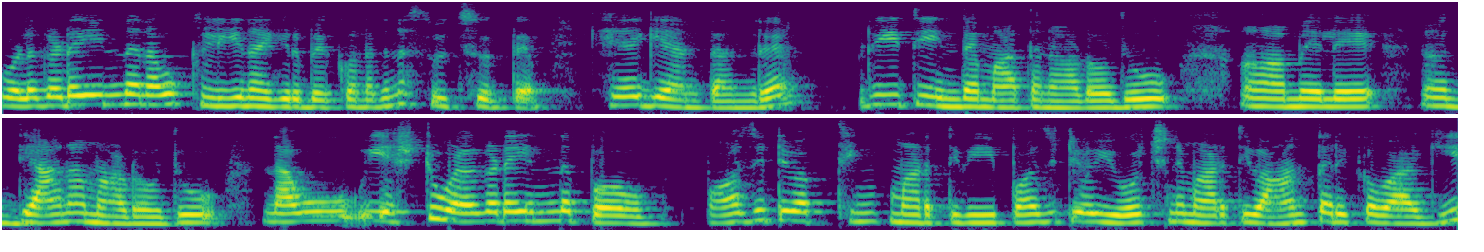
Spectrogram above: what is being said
ಒಳಗಡೆಯಿಂದ ನಾವು ಕ್ಲೀನಾಗಿರಬೇಕು ಅನ್ನೋದನ್ನು ಸೂಚಿಸುತ್ತೆ. ಹೇಗೆ ಅಂತಂದರೆ, ಪ್ರೀತಿಯಿಂದ ಮಾತನಾಡೋದು, ಆಮೇಲೆ, ಧ್ಯಾನ ಮಾಡೋದು, ನಾವು ಎಷ್ಟು ಒಳಗಡೆಯಿಂದ ಪಾಸಿಟಿವ್ ಆಗಿ ಥಿಂಕ್ ಮಾಡ್ತೀವಿ ಪಾಸಿಟಿವ್ ಆಗಿ ಯೋಚನೆ ಮಾಡ್ತೀವಿ ಆಂತರಿಕವಾಗಿ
